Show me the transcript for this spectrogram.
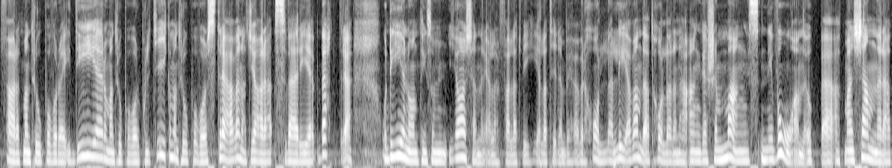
för att man tror på våra idéer och man tror på vår politik och man tror på vår strävan att göra Sverige bättre. Och det är ju någonting som jag känner i alla fall att vi hela tiden behöver hålla levande. Att hålla den här engagemangsnivån uppe. Att man känner att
